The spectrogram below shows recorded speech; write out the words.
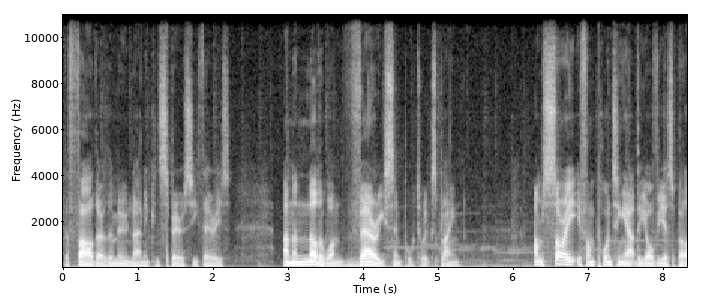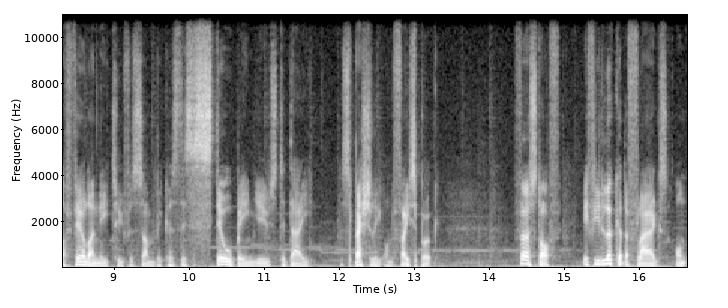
the father of the moon landing conspiracy theories, and another one very simple to explain. I'm sorry if I'm pointing out the obvious, but I feel I need to for some because this is still being used today, especially on Facebook. First off, if you look at the flags on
